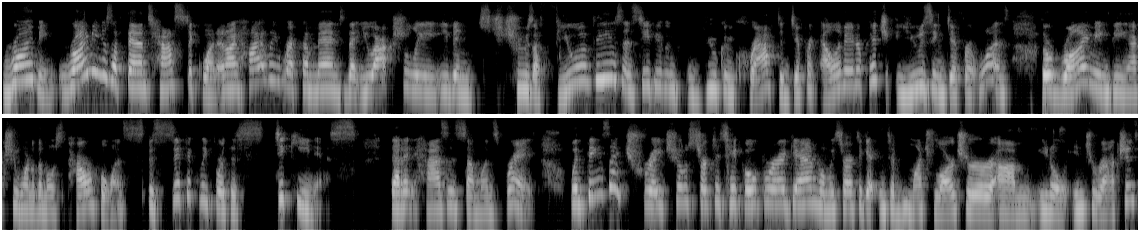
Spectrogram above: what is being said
Rhyming. Rhyming is a fantastic one, and I highly recommend that you actually even choose a few of these and see if you can you can craft a different elevator pitch using different ones. The rhyming being actually one of the most powerful ones, specifically for the stickiness that it has in someone's brains. When things like trade shows start to take over again, when we start to get into much larger, um, you know, interactions,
